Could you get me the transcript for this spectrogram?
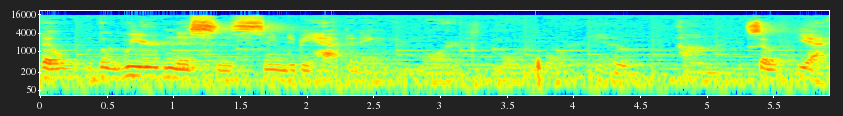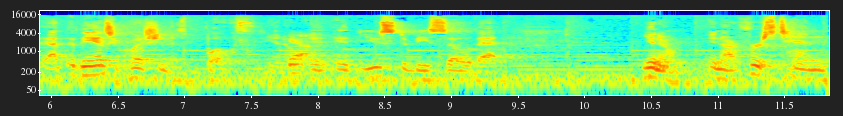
the the weirdnesses seem to be happening more, more, more. You know, um, so yeah, the answer to question is both. You know, yeah. it, it used to be so that you know, in our first 10,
